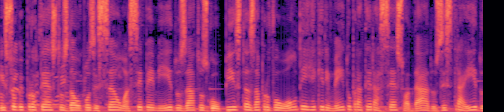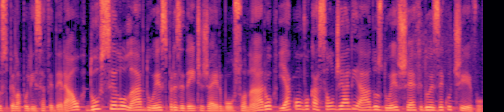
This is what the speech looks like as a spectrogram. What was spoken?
E sob protestos da oposição, a CPMI dos atos golpistas aprovou ontem requerimento para ter acesso a dados extraídos pela Polícia Federal do celular do ex-presidente Jair Bolsonaro e a convocação de aliados do ex-chefe do executivo.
